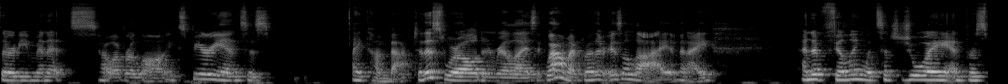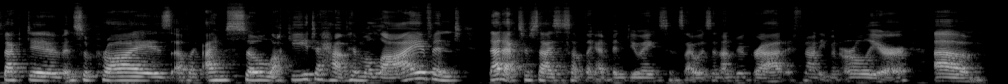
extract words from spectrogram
30 minutes however long experience is i come back to this world and realize like wow my brother is alive and i end up filling with such joy and perspective and surprise of like i'm so lucky to have him alive. And that exercise is something i've been doing since i was an undergrad if not even earlier. Um,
